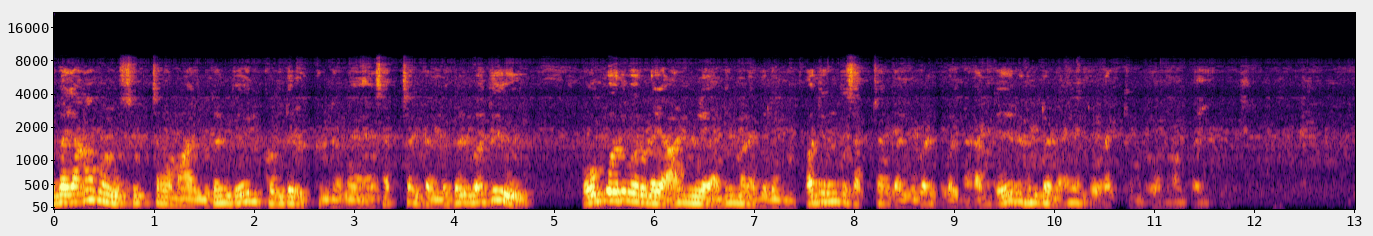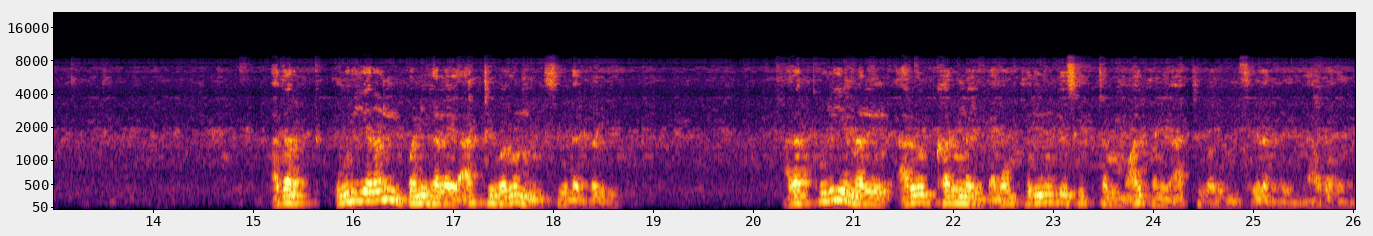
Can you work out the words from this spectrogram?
இவையாவும் சூட்சமமாய் நிகழ்ந்தேறி கொண்டிருக்கின்றன. சச்சங்கள் நிகழ்வது ஒவ்வொருவருடைய ஆழ்நிலை அடிமனதிலும் பதிர்ந்து சற்றங்கள் நிகழ்வுகள் நடந்தேறுகின்றன என்று உரைக்கின்றோம் அவை அதற்கு உரிய நல் பணிகளை ஆற்றி வரும் சீடர்கள். அதற்குரிய நல் அருள் கருணை தவம் புரிந்து சீற்றம் வாய்ப்பணி ஆற்றி வரும் சீடர்கள் யாவரும்.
